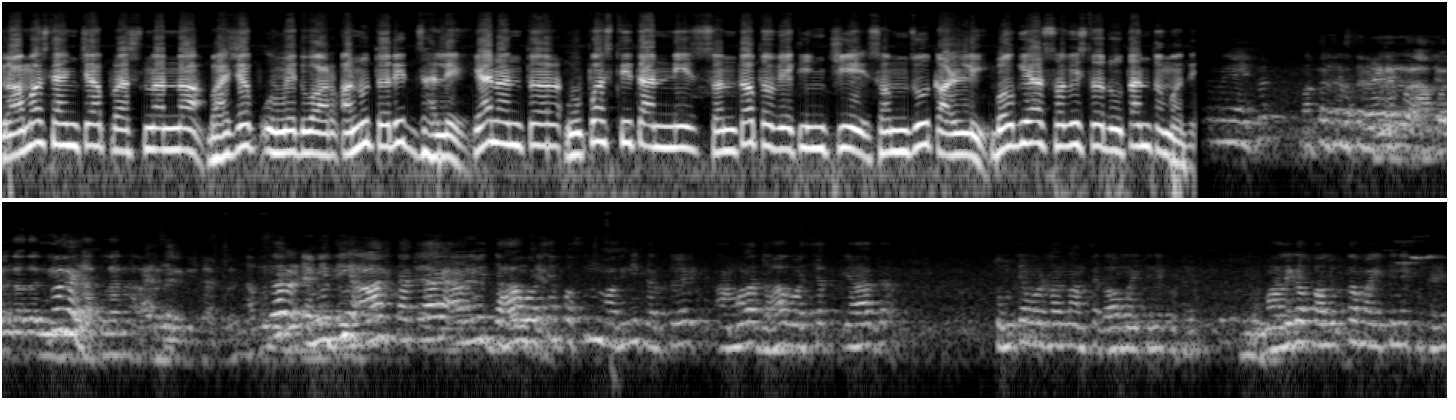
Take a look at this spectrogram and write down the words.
ग्रामस्थांच्या प्रश्नांना भाजप उमेदवार अनुतरित झाले. यानंतर उपस्थितांनी संतप्त व्यक्तींची समजूत काढली. बघूया सविस्तर वृत्तांत मध्ये नाही यायचं. आपण दादा निधी बघा. टाकला ना आपण निधी टाकला. सर निधी आज टाकलाय आम्ही दहा वर्षापासून मागणी करतोय. आम्हाला दहा वर्षात या तुमच्या वडिलांना आमचं गाव माहिती नाही कुठे. मालेगाव तालुका माहिती नाही कुठे.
